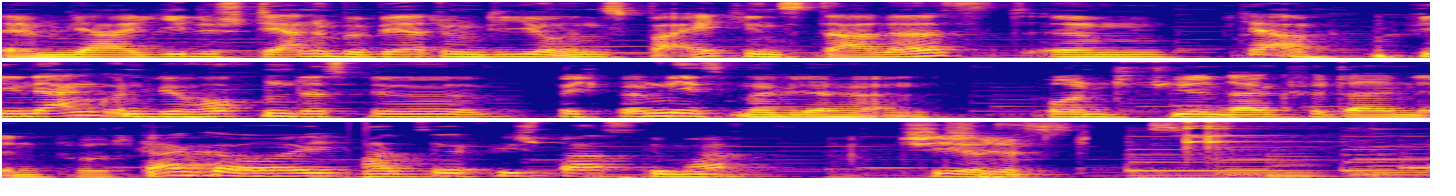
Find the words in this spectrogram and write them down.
ähm, ja jede Sternebewertung, die ihr uns bei iTunes da lasst. Ähm, ja, vielen Dank und wir hoffen, dass wir euch beim nächsten Mal wieder hören. Und vielen Dank für deinen Input. Danke euch, hat sehr viel Spaß gemacht. Cheers. Cheers.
